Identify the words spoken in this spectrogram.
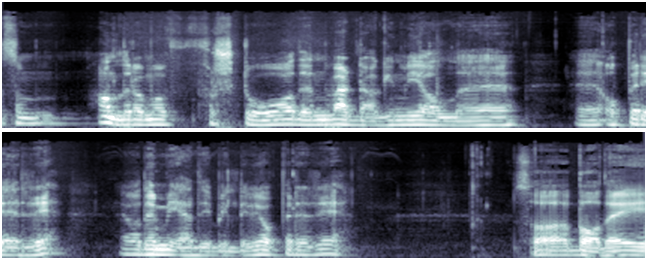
som handler om å forstå den hverdagen vi alle eh, opererer i, og det mediebildet vi opererer i. Så både i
